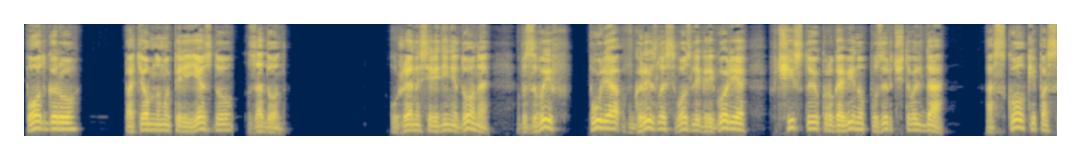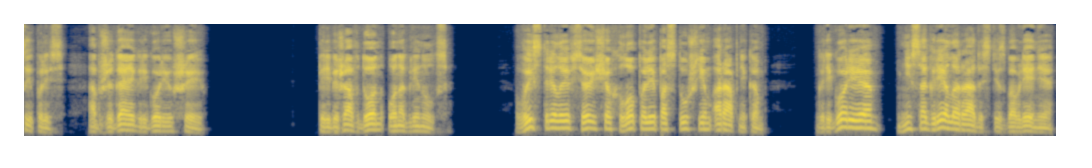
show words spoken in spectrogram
Под гору, по темному переезду за Дон. Уже на середине Дона, взвыв, Пуля вгрызлась возле Григория в чистую круговину пузырчатого льда. Осколки посыпались, обжигая Григорию шею. Перебежав Дон, он оглянулся. Выстрелы все еще хлопали пастушьим арапникам. Григория не согрела радость избавления,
